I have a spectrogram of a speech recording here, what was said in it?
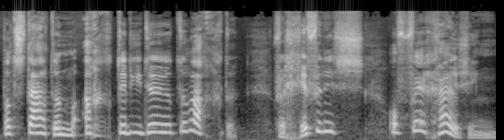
Wat staat hem achter die deur te wachten? Vergiffenis of verguizing?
